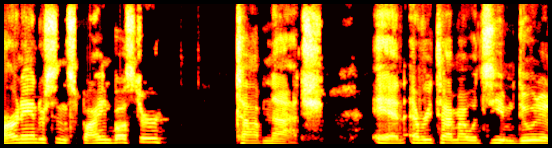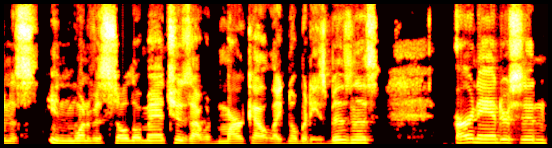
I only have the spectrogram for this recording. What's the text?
Arn Anderson Spinebuster, top notch. And every time I would see him do it in a, in one of his solo matches, I would mark out like nobody's business. Arn Anderson,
